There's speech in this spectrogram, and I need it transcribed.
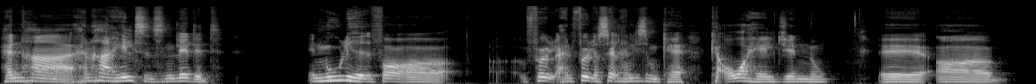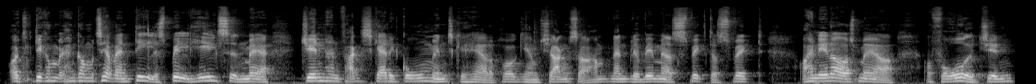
han har, han har hele tiden sådan lidt et, en mulighed for at føle, han føler selv, at han ligesom kan, kan overhale Jen nu. Øh, og og det kommer, han kommer til at være en del af spillet hele tiden med, at Jen han faktisk er det gode menneske her, der prøver at give ham chancer, og ham den anden bliver ved med at svigte og svigte. Og han ender også med at, at forråde Jen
